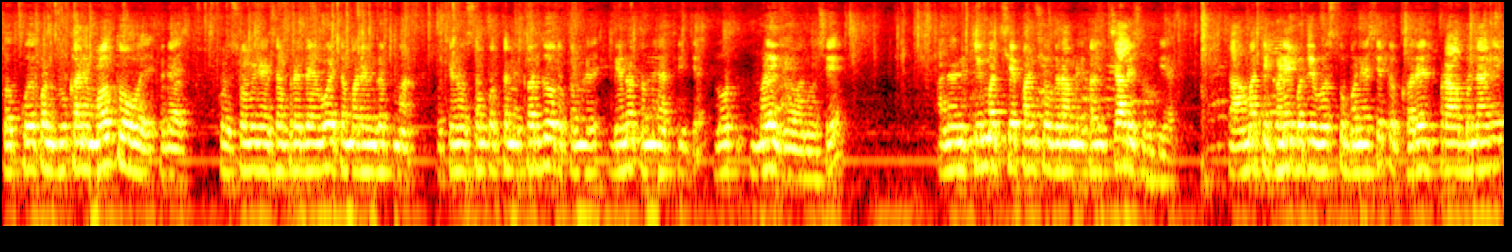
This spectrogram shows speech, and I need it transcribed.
તો કોઈ પણ દુકાને મળતો હોય, કદાચ કોઈ સ્વામિનારાયણ સંપ્રદાય હોય તમારી અંગતમાં, તો તેનો સંપર્ક તમે કરજો તો તમને, બેનો તમને આથી લોટ મળી જવાનો છે. અને એની કિંમત છે પાંચસો ગ્રામની ખાલી ચાલીસ રૂપિયા. તો આમાંથી ઘણી બધી વસ્તુ બને છે તો ઘરે જ ફરાળ બનાવી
